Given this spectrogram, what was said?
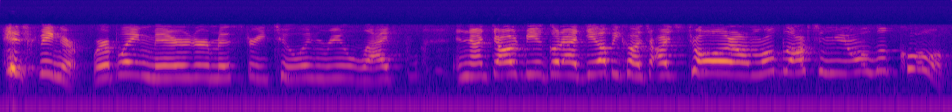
his finger? We're playing Murder Mystery 2 in real life. And I thought it would be a good idea because I saw it on Roblox and you all it looked cool.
